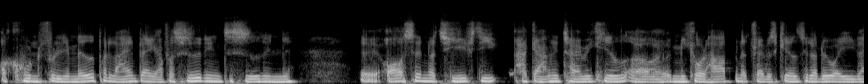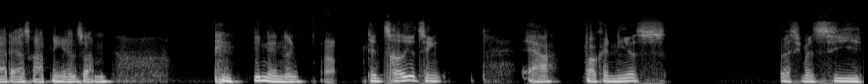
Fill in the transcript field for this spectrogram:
at kunne følge med på linebacker fra sidelinje til sidelinje. Øh, også når Chiefs de har gang i Tyreek Hill og Michael Hartman og Travis Kelce, der løber i hver deres retning alle sammen. det er den anden ting. Ja. Den tredje ting er Buccaneers hvad skal man sige,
